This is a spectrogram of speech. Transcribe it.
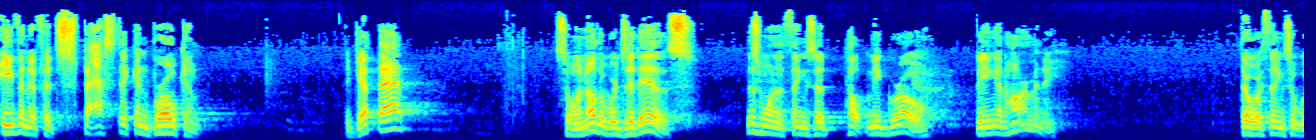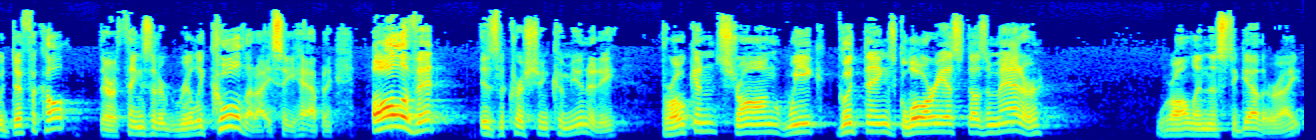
even if it's spastic and broken. You get that? So, in other words, it is. This is one of the things that helped me grow being at Harmony. There were things that were difficult, there are things that are really cool that I see happening. All of it is the Christian community broken, strong, weak, good things, glorious, doesn't matter. We're all in this together, right?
